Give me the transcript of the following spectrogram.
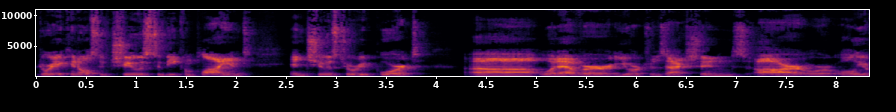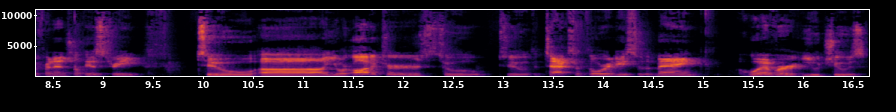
but where you can also choose to be compliant and choose to report uh, whatever your transactions are or all your financial history to uh, your auditors, to to the tax authorities, to the bank, whoever you choose.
